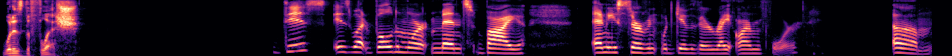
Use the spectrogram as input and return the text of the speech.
What is the flesh? This is what Voldemort meant by any servant would give their right arm for. Um,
